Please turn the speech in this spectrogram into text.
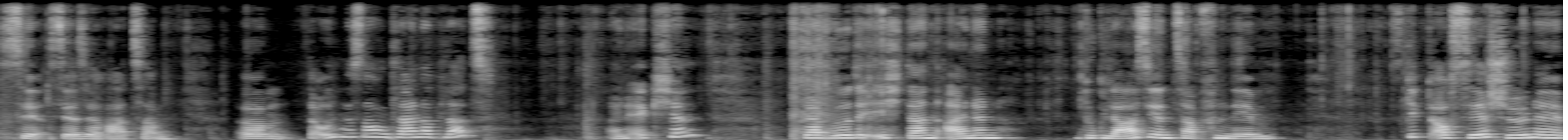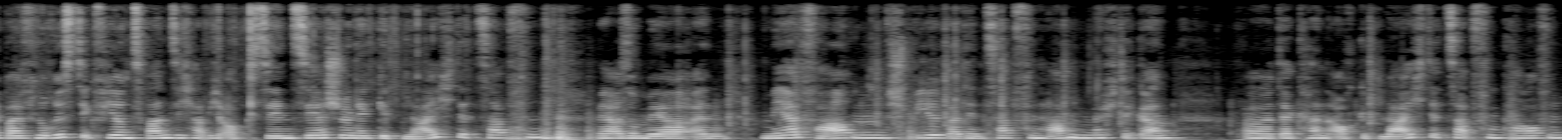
sehr, sehr, sehr ratsam. Ähm, da unten ist noch ein kleiner Platz, ein Eckchen. Da würde ich dann einen Douglasienzapfen nehmen gibt auch sehr schöne, bei Floristik24 habe ich auch gesehen, sehr schöne gebleichte Zapfen. Wer also mehr ein mehr Farbenspiel bei den Zapfen haben möchte gern, äh, der kann auch gebleichte Zapfen kaufen.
